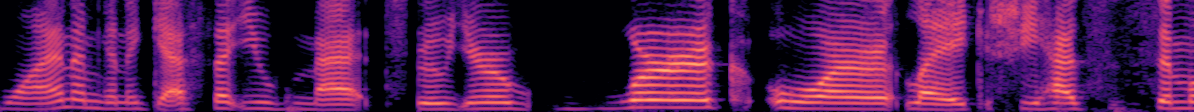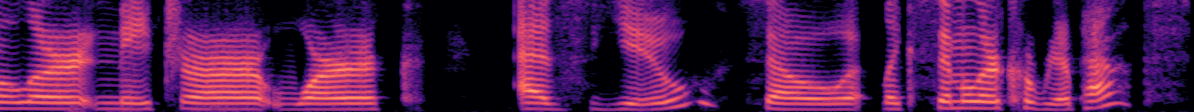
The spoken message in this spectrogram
One, I'm gonna guess that you met through your work or like she has similar nature work as you, so like similar career paths.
